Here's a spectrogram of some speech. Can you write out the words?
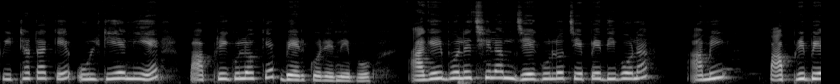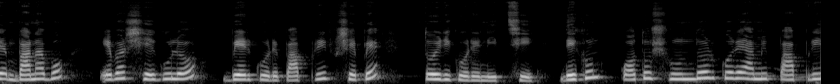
পিঠাটাকে উল্টিয়ে নিয়ে পাপড়িগুলোকে বের করে নেব। আগেই বলেছিলাম যেগুলো চেপে দিব না, আমি পাপড়ি বানাবো। এবার সেগুলো বের করে পাপড়ির শেপে তৈরি করে নিচ্ছি। দেখুন কত সুন্দর করে আমি পাপড়ি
